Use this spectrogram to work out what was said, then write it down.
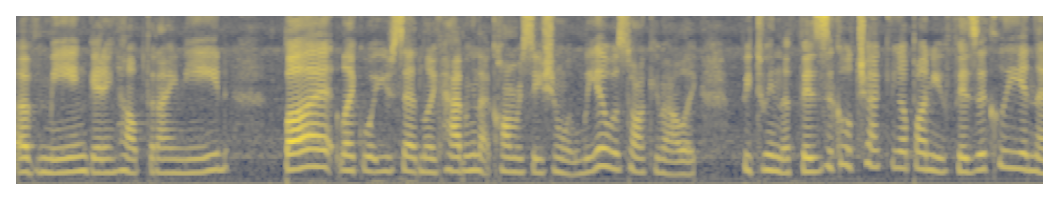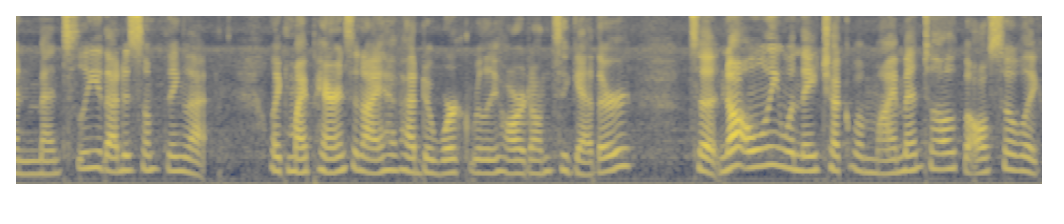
of me and getting help that I need but like what you said, like having that conversation what Leah was talking about, like between the physical checking up on you physically and then mentally, that is something that like my parents and I have had to work really hard on together to not only when they check up on my mental health, but also like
